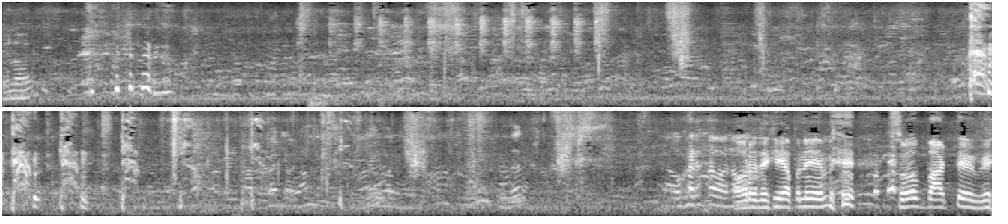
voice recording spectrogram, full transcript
हेलो। और देखिए अपने सोप बांटते हुए।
